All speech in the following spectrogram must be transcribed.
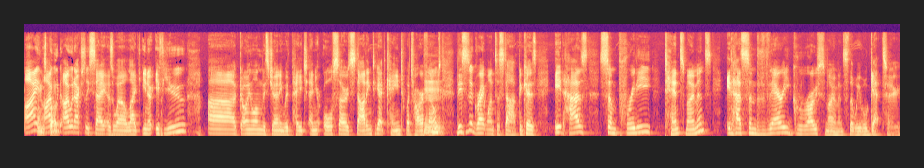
I, I would I would actually say as well, like you know, if you are going along this journey with Peach and you're also starting to get keen to watch horror films, Mm. this is a great one to start because it has some pretty tense moments. It has some very gross moments that we will get to,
